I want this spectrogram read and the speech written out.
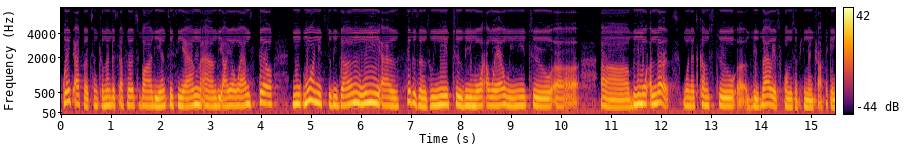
great efforts and tremendous efforts by the NCCM and the IOM, still more needs to be done. We as citizens, we need to be more aware. We need to uh, uh, be more alert when it comes to uh, the various forms of human trafficking.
